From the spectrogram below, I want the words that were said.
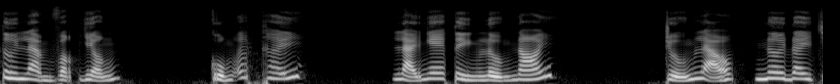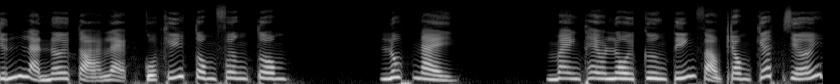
tươi làm vật dẫn. Cũng ít thấy. Lại nghe tiền lượng nói. Trưởng lão, nơi đây chính là nơi tọa lạc của khí tôn phân tôn. Lúc này, mang theo lôi cương tiến vào trong kết giới.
